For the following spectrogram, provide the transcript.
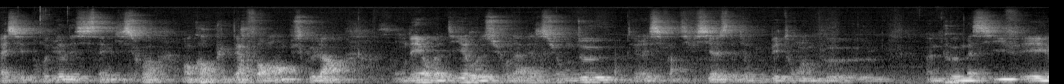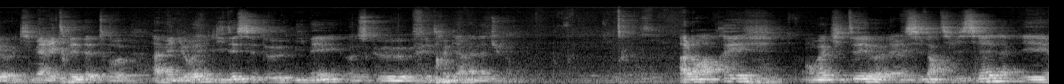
à essayer de produire des systèmes qui soient encore plus performants, puisque là, on est, on va dire, sur la version 2 des récifs artificiels, c'est-à-dire du béton un peu, un peu massif et euh, qui mériterait d'être amélioré. L'idée, c'est de mimer euh, ce que fait très bien la nature. Alors après, on va quitter euh, les récifs artificiels et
